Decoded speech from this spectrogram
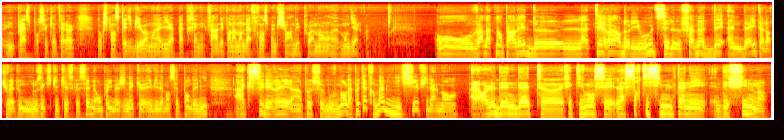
une place pour ce catalogue. Donc, je pense qu'HBO, à mon avis, va pas traîner. Enfin, indépendamment de la France, même sur un déploiement euh, mondial. Quoi. On va maintenant parler de la terreur d'Hollywood, c'est le fameux Day and Date. Alors tu vas nous expliquer ce que c'est, mais on peut imaginer que évidemment cette pandémie a accéléré un peu ce mouvement, l'a peut-être même initié finalement. Hein. Alors le Day and Date, euh, effectivement, c'est la sortie simultanée des films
